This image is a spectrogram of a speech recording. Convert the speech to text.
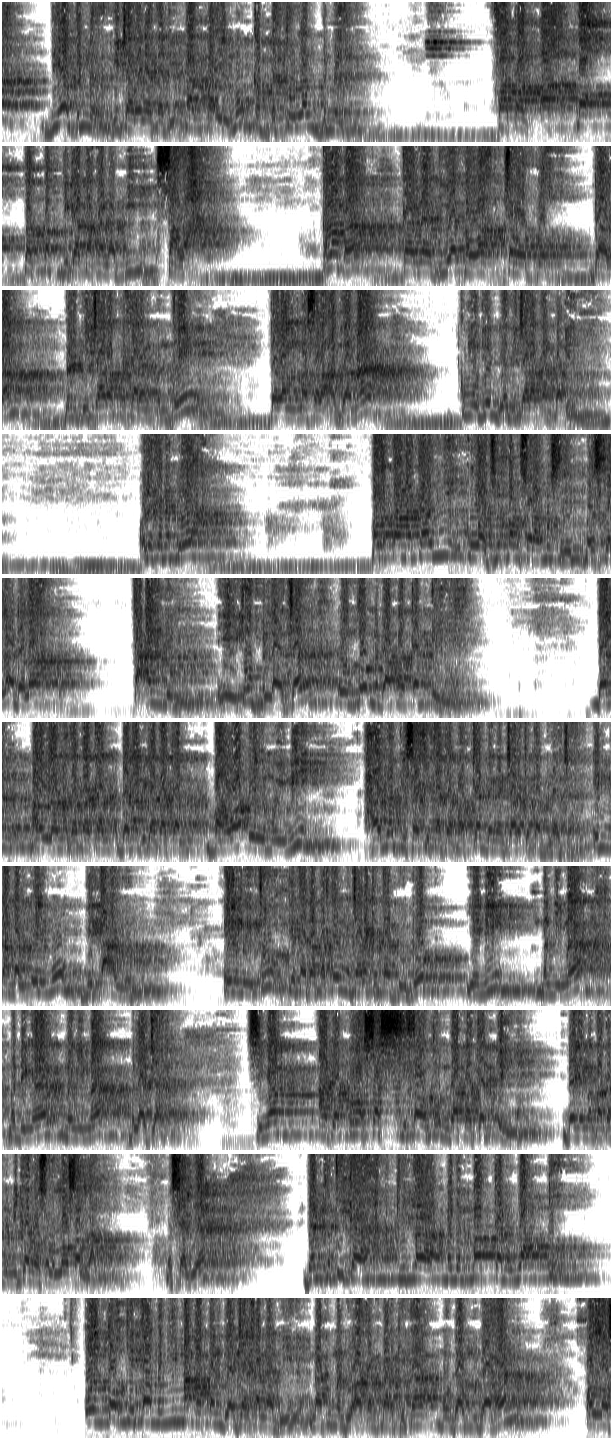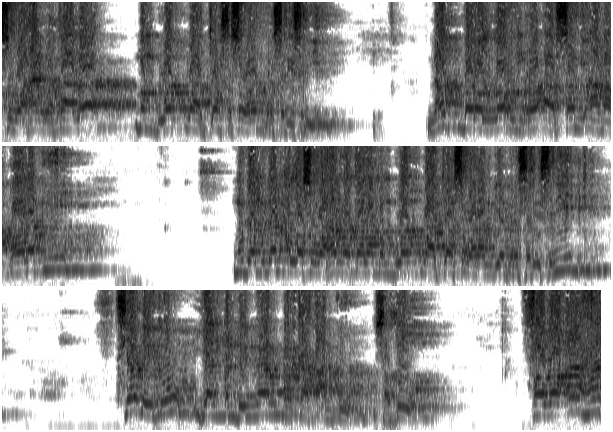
dia benar bicaranya tadi tanpa ilmu kebetulan benar. Fakot ahto tetap dikatakan Nabi salah. Kenapa? Karena dia telah ceroboh dalam berbicara perkara yang penting dalam masalah agama, kemudian dia bicara tanpa ilmu. Oleh karena itulah pertama kali kewajiban seorang muslim sekali adalah ta'allum yaitu belajar untuk mendapatkan ilmu. Dan para ulama katakan dan Nabi katakan bahwa ilmu ini hanya bisa kita dapatkan dengan cara kita belajar. Innamal ilmu bita'allum. Ilmu itu kita dapatkan dengan cara kita duduk, yakni menyimak, mendengar, menyimak, belajar. Sehingga ada proses kita untuk mendapatkan ilmu. Dan yang mengatakan demikian Rasulullah SAW. Sekalian, dan ketika kita menyempatkan waktu untuk kita menyimak apa yang diajarkan Nabi, Nabi mendoakan kepada kita mudah-mudahan Allah Subhanahu wa taala membuat wajah seseorang berseri-seri. Nadbarallahu ra'a sami'a maqalati Mudah-mudahan Allah Subhanahu wa taala membuat wajah seorang dia berseri-seri. Siapa itu yang mendengar perkataanku? Satu. Fawa'aha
